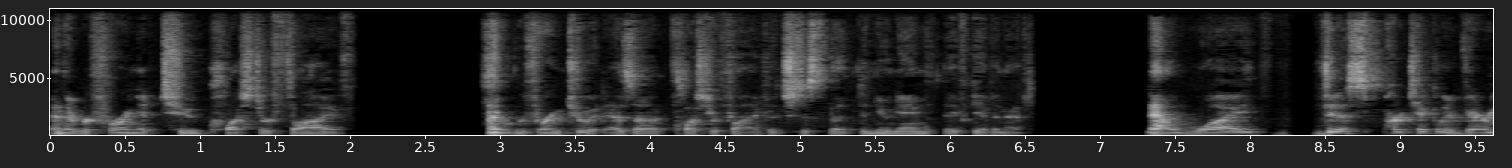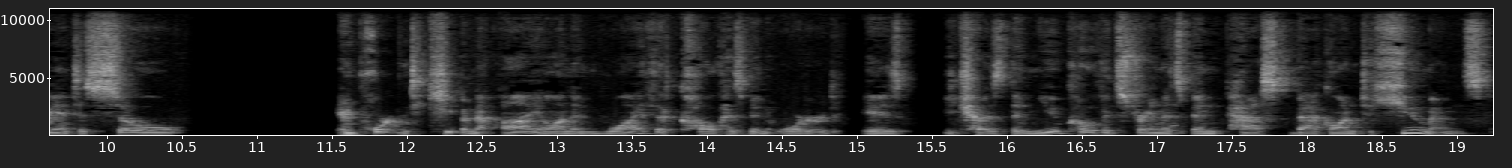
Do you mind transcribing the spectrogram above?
and they're referring it to cluster 5 they're referring to it as a cluster 5 it's just the, the new name that they've given it now why this particular variant is so important to keep an eye on and why the call has been ordered is because the new covid strain that's been passed back on to humans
